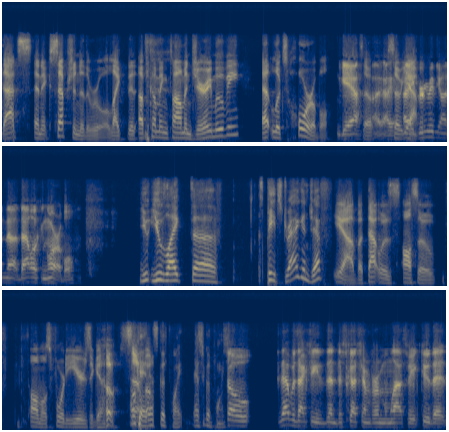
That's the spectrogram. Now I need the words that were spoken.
that's an exception to the rule. Like the upcoming Tom and Jerry movie, that looks horrible. Yeah, So- I, I, so, I agree with you on that. That looking horrible. You you liked uh, Pete's Dragon, Jeff? Yeah, but that was also almost 40 years ago. So. Okay, that's a good point. That's a good point. So that was actually the discussion from last week too. That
